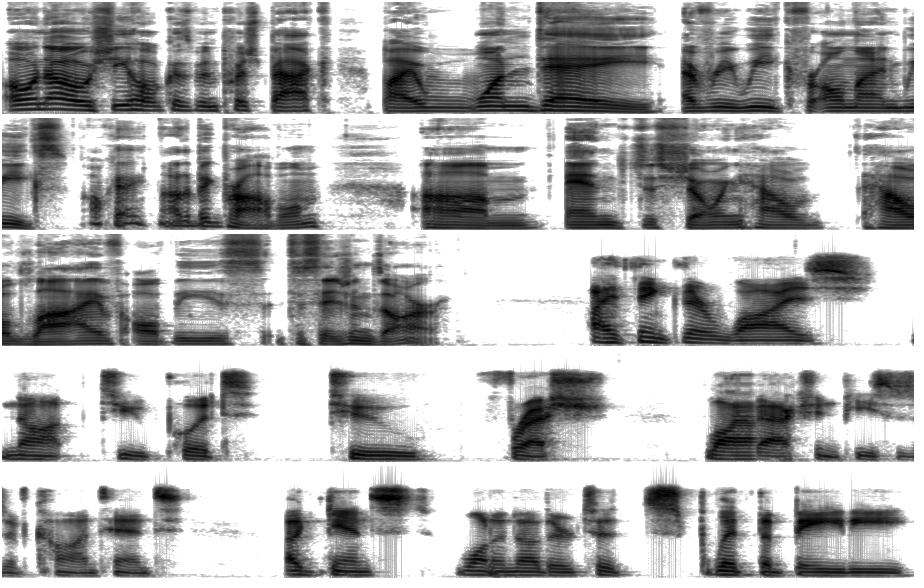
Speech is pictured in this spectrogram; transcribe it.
oh no, She-Hulk has been pushed back by one day every week for all nine weeks. Okay, not a big problem um, and just showing how how live all these decisions are. I think they're wise not to put two fresh live action pieces of content against one another to split the baby.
